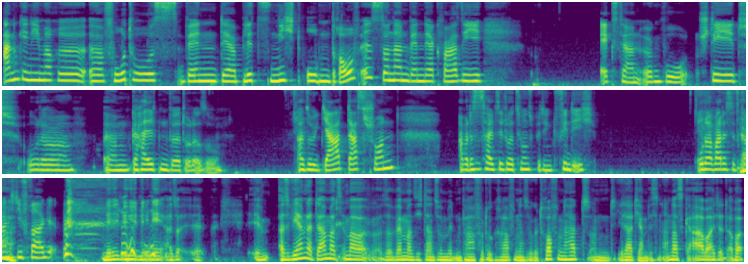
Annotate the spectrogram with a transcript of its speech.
angenehmere äh, Fotos, wenn der Blitz nicht oben drauf ist, sondern wenn der quasi extern irgendwo steht oder ähm, gehalten wird oder so. Also ja, das schon, aber das ist halt situationsbedingt, finde ich. Oder war das jetzt ja. gar nicht die Frage? Nee, nee, nee, nee. Also, äh, also wir haben da damals immer, also wenn man sich dann so mit ein paar Fotografen da so getroffen hat und jeder hat ja ein bisschen anders gearbeitet, aber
